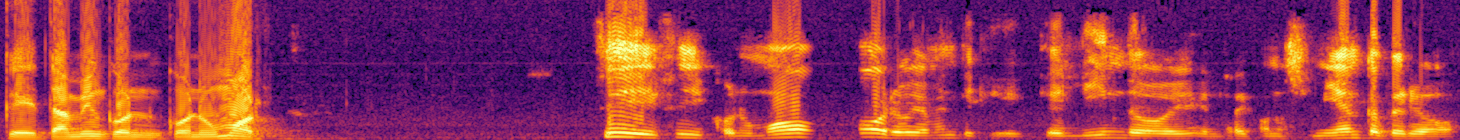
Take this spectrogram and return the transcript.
que también con, con humor. Sí, sí, con humor, obviamente que, es lindo el reconocimiento, pero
